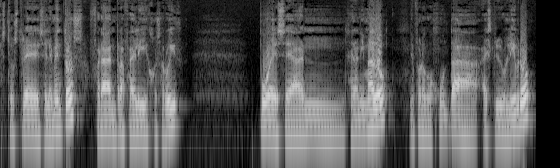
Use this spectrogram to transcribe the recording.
estos tres elementos, Fran, Rafael y José Ruiz, pues se han, se han animado de forma conjunta a escribir un libro.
